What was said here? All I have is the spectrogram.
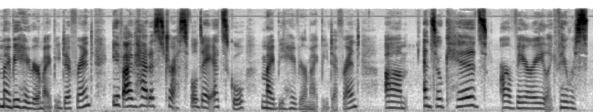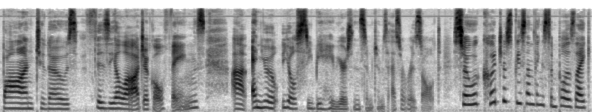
my behavior might be different. If I've had a stressful day at school, my behavior might be different. Um, and so kids are very like they respond to those physiological things, uh, and you'll you'll see behaviors and symptoms as a result. So it could just be something simple as like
